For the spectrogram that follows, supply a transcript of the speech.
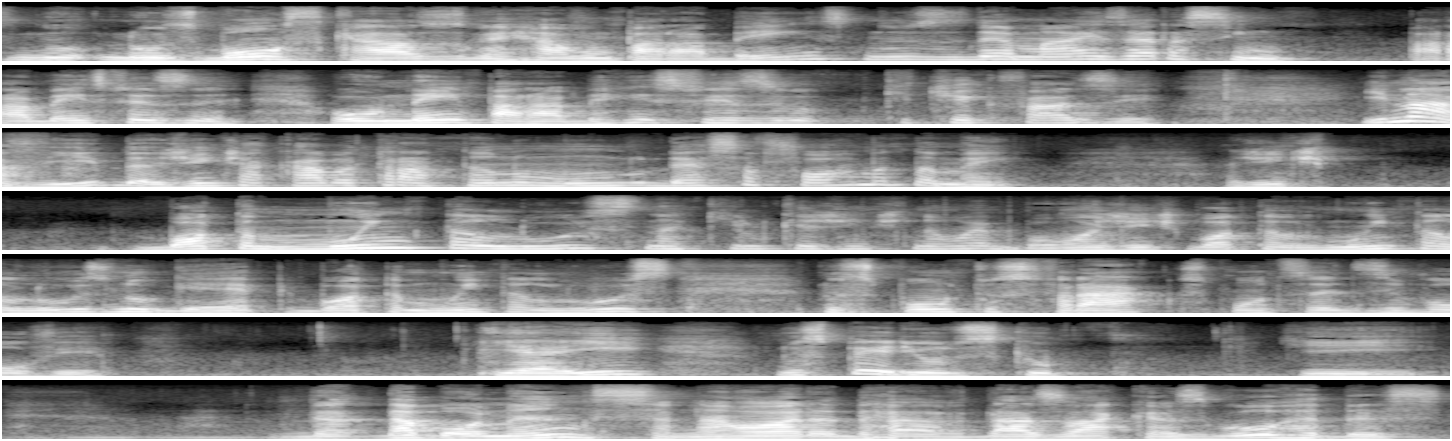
Nos bons casos ganhavam parabéns, nos demais era assim. Parabéns fez, ou nem parabéns, fez o que tinha que fazer. E na vida a gente acaba tratando o mundo dessa forma também. A gente bota muita luz naquilo que a gente não é bom. A gente bota muita luz no gap, bota muita luz nos pontos fracos, pontos a desenvolver. E aí, nos períodos que, o, que da, da, bonança, na hora da, das vacas gordas,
